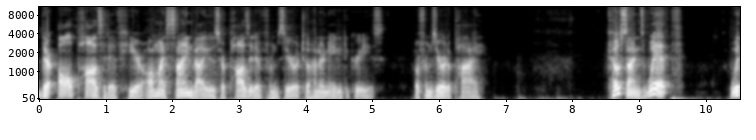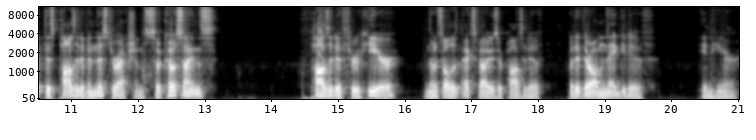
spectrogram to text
they're all positive here. All my sine values are positive from 0 to 180 degrees, or from 0 to pi. Cosine's width, width is positive in this direction. So cosine's positive through here. Notice all those x values are positive, but they're all negative in here.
